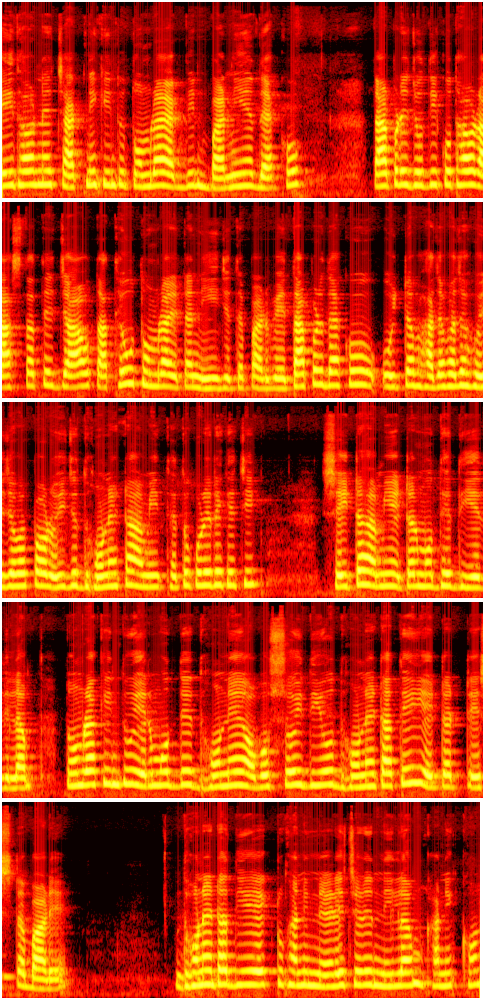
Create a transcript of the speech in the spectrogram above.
এই ধরনের চাটনি কিন্তু তোমরা একদিন বানিয়ে দেখো। তারপরে যদি কোথাও রাস্তাতে যাও, তাতেও তোমরা এটা নিয়ে যেতে পারবে। তারপরে দেখো, ওইটা ভাজা ভাজা হয়ে যাওয়ার পর ওই যে ধনেটা আমি থেতো করে রেখেছি, সেইটা আমি এটার মধ্যে দিয়ে দিলাম। তোমরা কিন্তু এর মধ্যে ধনে অবশ্যই দিও, ধনেটাতেই এটার টেস্টটা বাড়ে। ধনেটা দিয়ে একটুখানি নেড়ে চেড়ে নিলাম খানিকক্ষণ।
